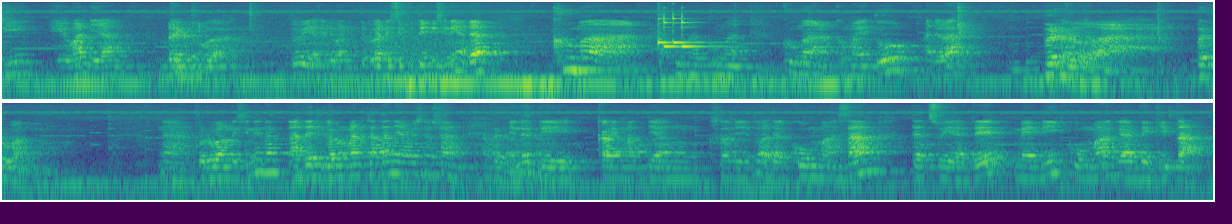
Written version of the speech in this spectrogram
di hewan yang kedua. Itu yang hewan kedua disebutin di sini ada kuma. Kuma kuma. Kuma kuma itu adalah beruang. Beruang. Nah beruang di sini ada juga permainan katanya Wisnu San. Ini di kalimat yang selanjutnya itu ada kumasan tetsuyade meni kuma gade kita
